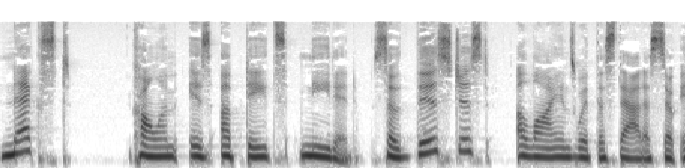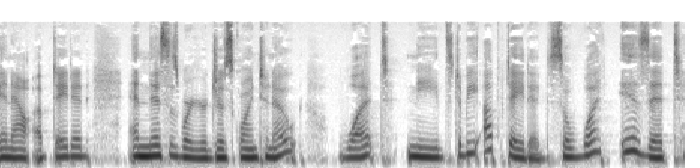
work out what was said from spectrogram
Next column is updates needed. So this just aligns with the status. So in out updated. And this is where you're just going to note what needs to be updated. So what is it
